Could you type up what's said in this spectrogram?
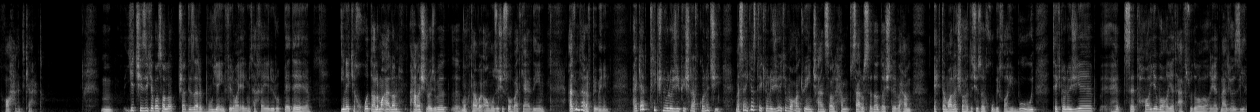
خواهند کرد. یه چیزی که باز حالا شاید یه ذره بوی این فیلم های علمی تخیلی رو بده اینه که خود حالا ما الان همش راجع به محتوای آموزشی صحبت کردیم. از اون طرف ببینین اگر تکنولوژی پیشرفت کنه چی؟ مثلا یکی از تکنولوژیایی که واقعا توی این چند سال هم سر و صدا داشته و هم احتمالا شاهد چیزهای خوبی خواهیم بود تکنولوژی هدست های واقعیت افزوده و واقعیت مجازیه.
